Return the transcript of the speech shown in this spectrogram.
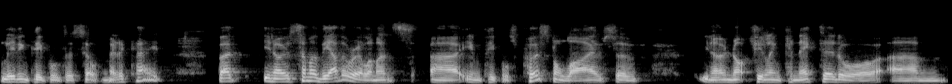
leading people to self-medicate. But, you know, some of the other elements uh, in people's personal lives of you know, not feeling connected or um,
